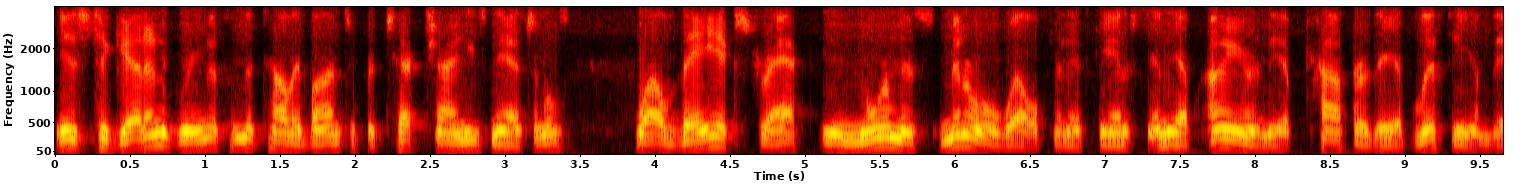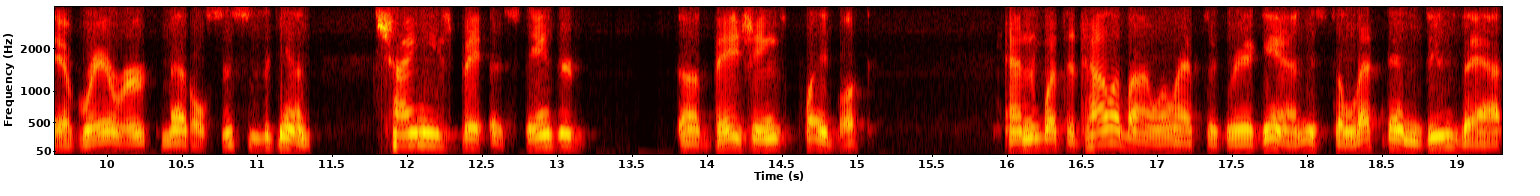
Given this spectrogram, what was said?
is to get an agreement from the Taliban to protect Chinese nationals while they extract the enormous mineral wealth in Afghanistan. They have iron, they have copper, they have lithium, they have rare earth metals. This is, again, Chinese uh, standard uh, Beijing's playbook. And what the Taliban will have to agree again is to let them do that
